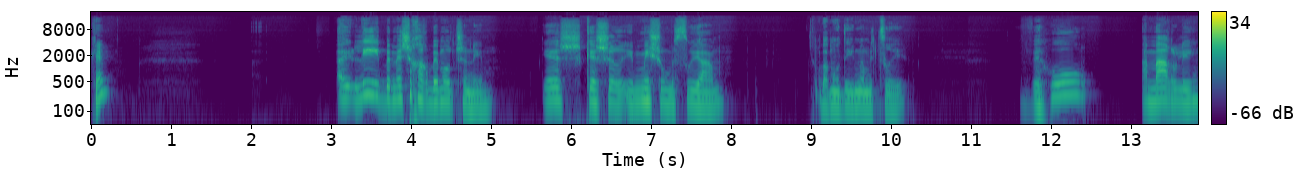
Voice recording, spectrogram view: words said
כן? לי במשך הרבה מאוד שנים יש קשר עם מישהו מסוים במודיעין המצרי, והוא אמר לי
